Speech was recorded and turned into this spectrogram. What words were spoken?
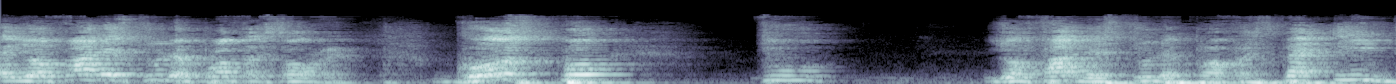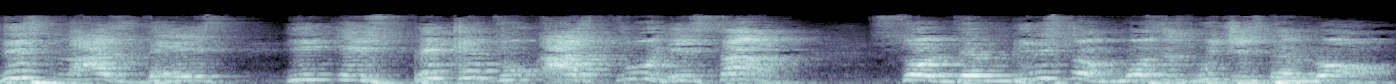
uh, your fathers through the prophets. Sorry. God spoke to your fathers through the prophets. But in these last days, he is speaking to us through his son. So the ministry of Moses, which is the law,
